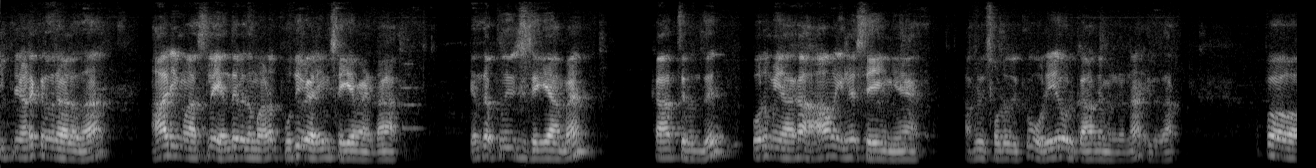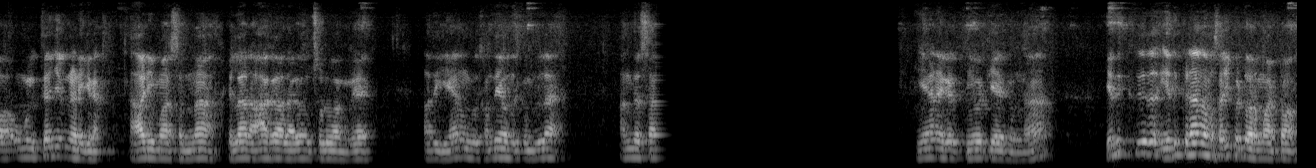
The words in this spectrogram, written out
இப்படி நடக்கிறதுனால தான் ஆடி மாதத்தில் எந்த விதமான புது வேலையும் செய்ய வேண்டாம். எந்த புதுசு செய்யாமல் காத்திருந்து பொறுமையாக ஆவணியில் செய்யுங்க அப்படின்னு சொல்கிறதுக்கு ஒரே ஒரு காரணம் என்னென்னா இதுதான். இப்போது உங்களுக்கு தெரிஞ்சுன்னு நினைக்கிறேன். ஆடி மாதம்னா எல்லாரும் ஆகாத சொல்லுவாங்களே. அது ஏன் உங்களுக்கு சந்தேகம் வந்திருக்கும்ல? அந்த ச ஏன் எனக்கு நிவர்த்தியாக இருக்கும்னா எதுக்கு எதுக்குடா நம்ம சரிப்பட்டு வர மாட்டோம்?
